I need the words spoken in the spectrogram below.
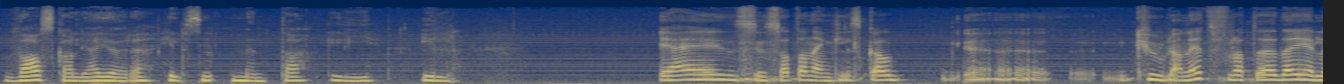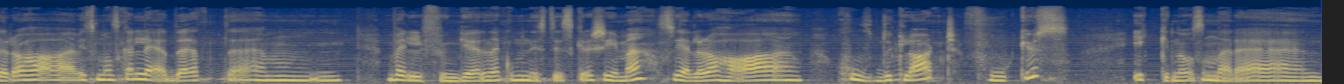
Hva skal jeg gjøre? Hilsen Menta Li Ill. Jeg syns at han egentlig skal kule han litt. For at det, det gjelder å ha Hvis man skal lede et um, velfungerende kommunistisk regime, så gjelder det å ha hodet klart, fokus. Ikke noe sånn derre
